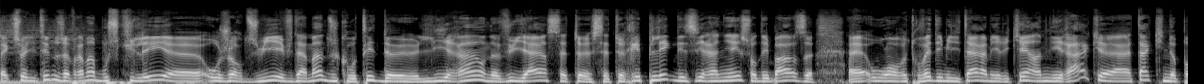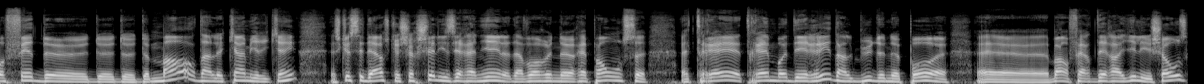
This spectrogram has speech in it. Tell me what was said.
L'actualité nous a vraiment bousculé euh, aujourd'hui, évidemment, du côté de l'Iran. On a vu hier cette, cette réplique des Iraniens sur des bases euh, où on retrouvait des militaires américains en Irak. Euh, attaque qui n'a pas fait de, de, de, de morts dans le camp américain. Est-ce que c'est d'ailleurs ce que cherchaient les Iraniens, d'avoir une réponse très, très modérée dans le but de ne pas bon, faire dérailler les choses?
